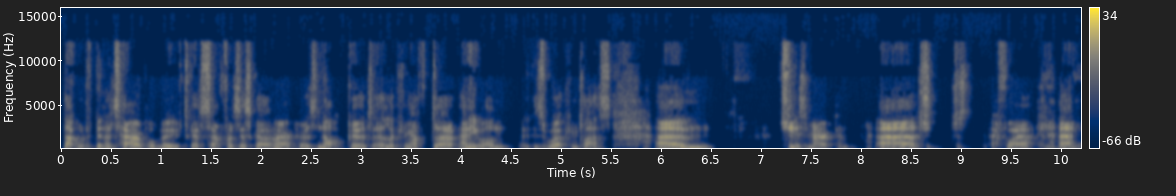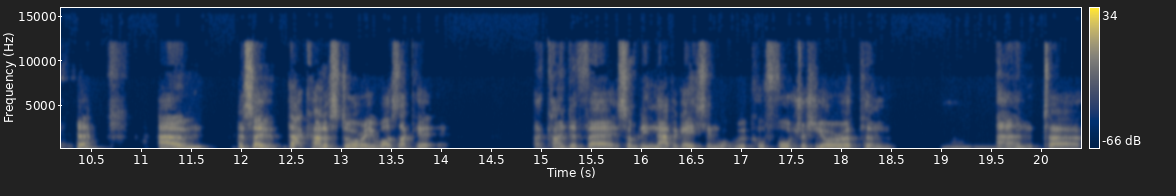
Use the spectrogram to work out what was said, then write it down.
that would have been a terrible move to go to San Francisco. America is not good at looking after anyone who's working class." Um, she is American. Uh, just FYI. Uh, um, and so that kind of story was like a a kind of uh, somebody navigating what we would call fortress Europe and mm. and uh,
